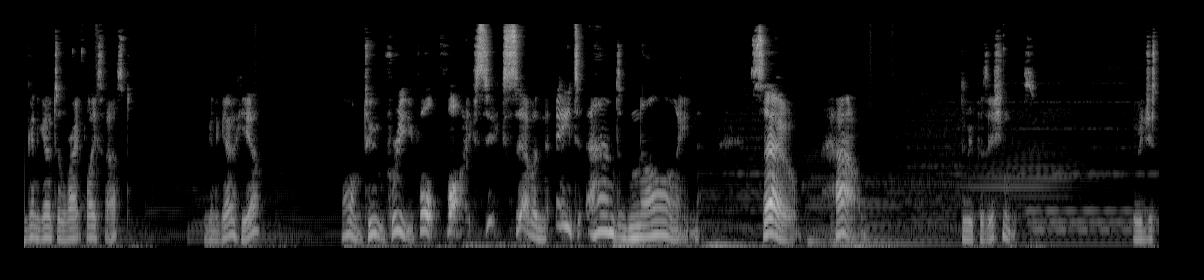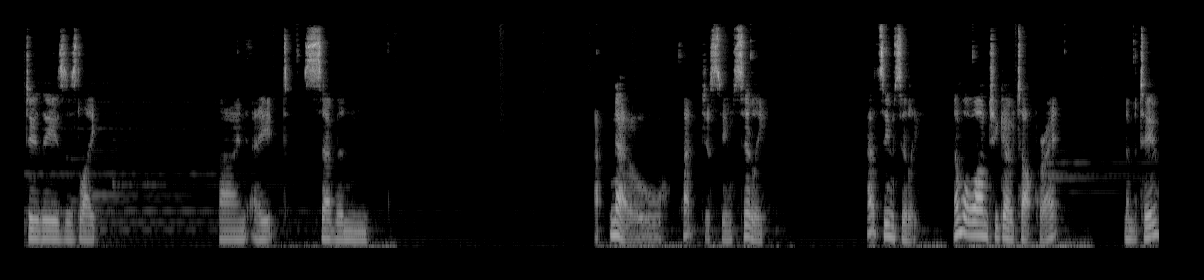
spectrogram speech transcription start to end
we're going to go to the right place first. We're going to go here. One, two, three, four, five, six, seven, eight, and nine. So, how do we position this? Do we just do these as like nine, eight, seven? Uh, no, that just seems silly. That seems silly. Number one should go top, right? Number two,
